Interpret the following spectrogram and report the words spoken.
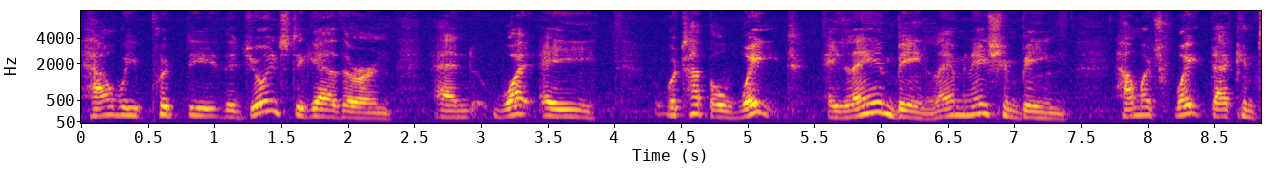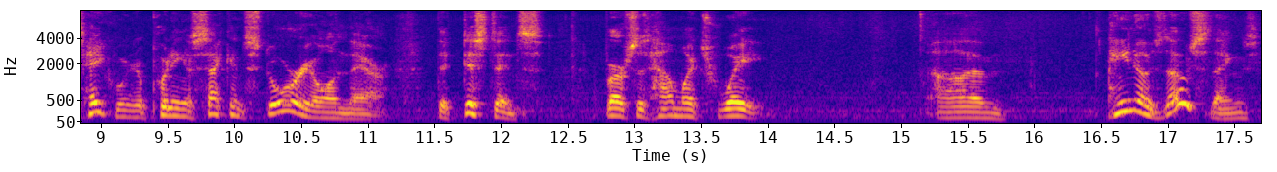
how we put the, the joints together and, and what a what type of weight a lam beam, lamination beam how much weight that can take when you're putting a second story on there, the distance versus how much weight. Um, he knows those things,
